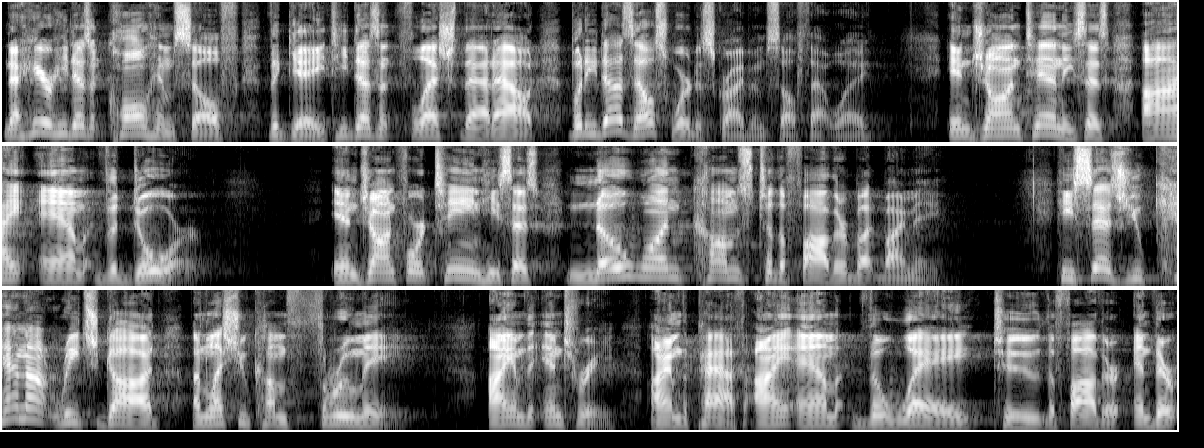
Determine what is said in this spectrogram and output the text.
Now, here he doesn't call himself the gate, he doesn't flesh that out, but he does elsewhere describe himself that way. In John 10, he says, I am the door. In John 14, he says, No one comes to the Father but by me. He says, You cannot reach God unless you come through me. I am the entry. I am the path. I am the way to the Father, and there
